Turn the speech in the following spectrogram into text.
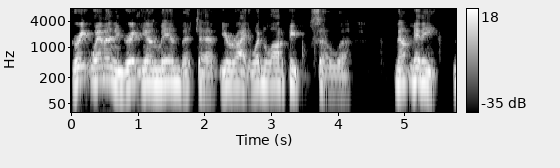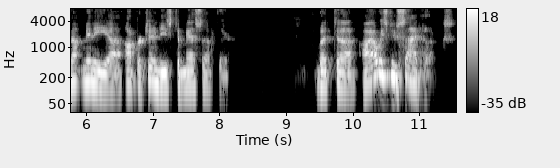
great women and great young men, but uh, you're right, it wasn't a lot of people. So uh, not many, not many uh, opportunities to mess up there. But uh, I always do side hugs.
